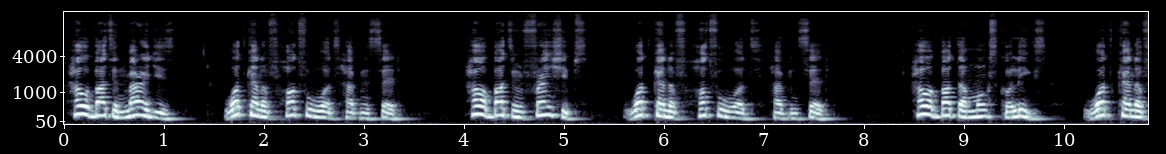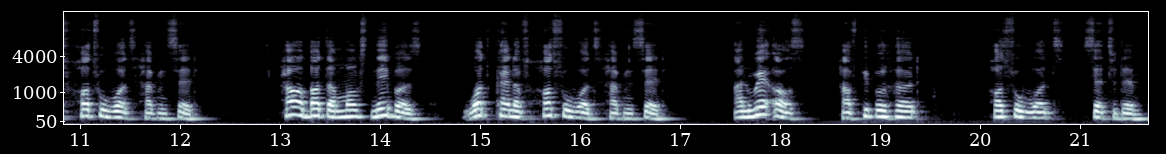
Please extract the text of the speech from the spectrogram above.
How about in marriages? What kind of hurtful words have been said? How about in friendships? What kind of hurtful words have been said? How about amongst colleagues? What kind of hurtful words have been said? How about amongst neighbors? What kind of hurtful words have been said? And where else have people heard hurtful words said to them?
